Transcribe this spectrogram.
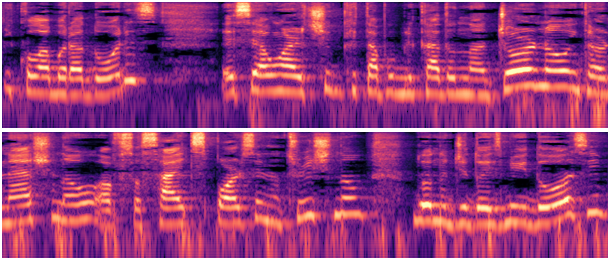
e colaboradores. Esse é um artigo que está publicado na Journal International of Society Sports and Nutrition do ano de 2012.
